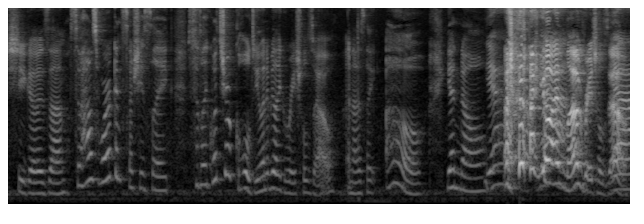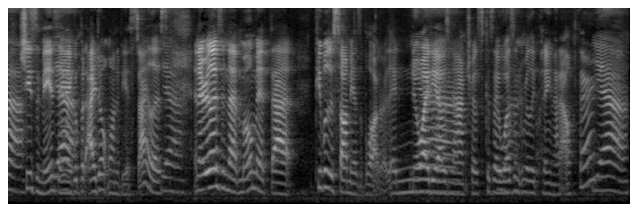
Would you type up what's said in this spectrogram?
she goes, um, "So how's work and stuff?" She's like, "So like, what's your goal? Do you want to be like Rachel Zoe?" And I was like, "Oh, yeah, no, Yeah. I go, I love Rachel Zoe. Yeah. She's amazing. Yeah. I go, but I don't want to be a stylist. Yeah. And I realized in that moment that people just saw me as a blogger. They had no idea I was an actress because I wasn't really putting that out there. Yeah.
